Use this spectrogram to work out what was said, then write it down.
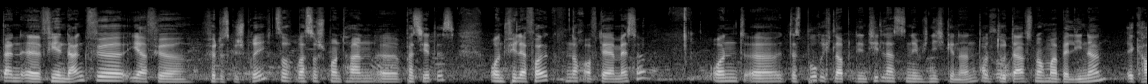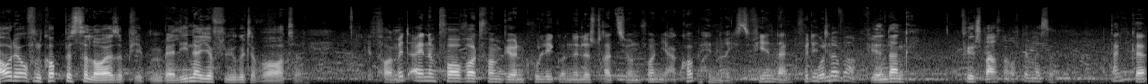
Dann äh, vielen Dank für, ja, für, für das Gespräch, so, was so spontan äh, passiert ist. Und viel Erfolg noch auf der Messe. Und äh, das Buch, ich glaube, den Titel hast du nämlich nicht genannt. Und so. du darfst noch mal Berlinern. Ich hau dir auf den Kopf bis zur Läuse piepen. Berliner geflügelte Worte. Von Mit einem Vorwort von Björn Kulig und Illustration von Jakob Hinrichs. Vielen Dank für den Wunderbar. Tipp. Vielen Dank. Viel Spaß noch auf der Messe. Danke.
